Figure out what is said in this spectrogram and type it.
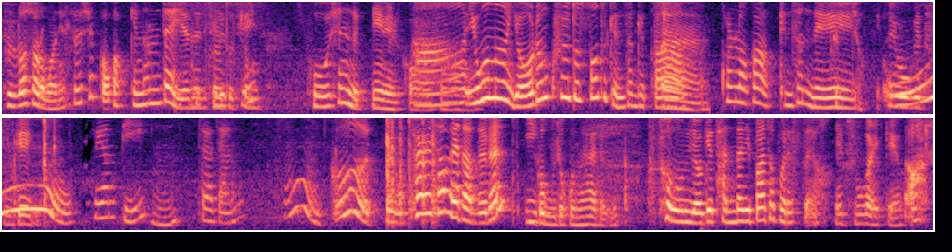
블러셔로 많이 쓰실 것 같긴 한데 얘는 그치, 그래도 그치. 좀 보신 느낌일 거라서. 아, 이거는 여름 쿨도 써도 괜찮겠다. 네. 컬러가 괜찮네. 그쵸. 요게 두 개. 호연 pick. 음. 짜잔. 음, 굿. 그리고 펄성애자들은 이거 무조건 사야 되고. 전 오늘 여기에 단단히 빠져버렸어요. 얘 주고 갈게요. 아.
